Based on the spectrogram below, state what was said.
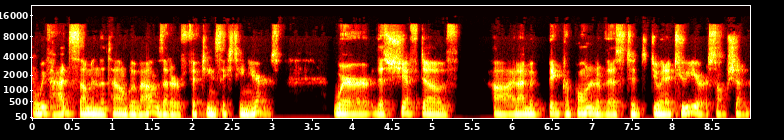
well, we've had some in the town of blue mountains that are 15 16 years where this shift of uh, and i'm a big proponent of this to doing a two year assumption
